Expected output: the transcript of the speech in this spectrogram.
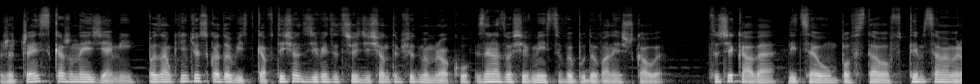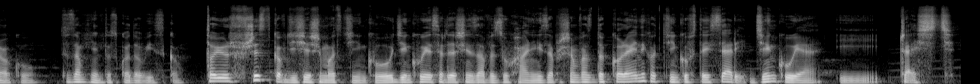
że część skażonej ziemi po zamknięciu składowiska w 1967 roku znalazła się w miejscu wybudowanej szkoły. Co ciekawe, liceum powstało w tym samym roku, co zamknięto składowisko. To już wszystko w dzisiejszym odcinku. Dziękuję serdecznie za wysłuchanie i zapraszam Was do kolejnych odcinków z tej serii. Dziękuję i cześć!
